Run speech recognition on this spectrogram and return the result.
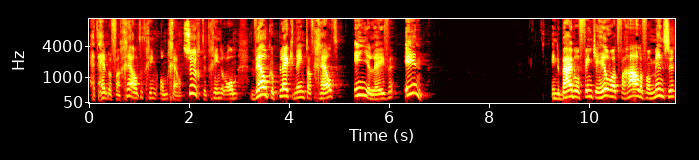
het hebben van geld, het ging om geldzucht. Het ging erom welke plek neemt dat geld in je leven in. In de Bijbel vind je heel wat verhalen van mensen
